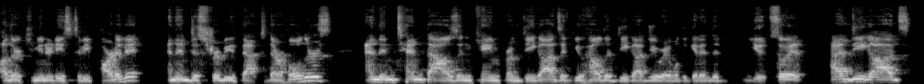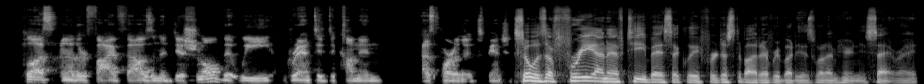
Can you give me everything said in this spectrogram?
other communities to be part of it and then distribute that to their holders and then 10,000 came from DeGods. If you held a DeGod, you were able to get into y00t. So it had DeGods plus another 5,000 additional that we granted to come in as part of the expansion. So it was a free NFT basically for just about everybody, is what I'm hearing you say, right?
